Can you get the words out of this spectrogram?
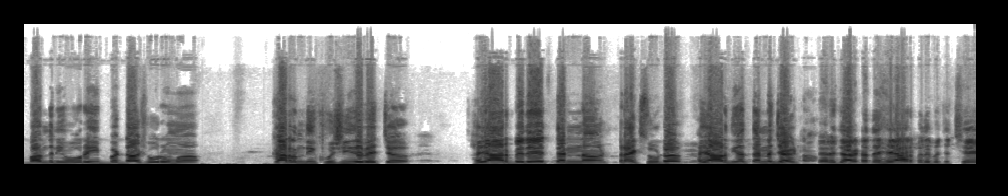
ਬੰਦ ਨਹੀਂ ਹੋ ਰਹੀ ਵੱਡਾ ਸ਼ੋਰੂਮ ਕਰਨ ਦੀ ਖੁਸ਼ੀ ਦੇ ਵਿੱਚ 1000 ਰੁਪਏ ਦੇ ਤਿੰਨ ਟਰੈਕ ਸੂਟ 1000 ਦੀਆਂ ਤਿੰਨ ਜੈਕਟਾਂ। ਤੇਰੇ ਜੈਕਟਾਂ ਤੇ 1000 ਰੁਪਏ ਦੇ ਵਿੱਚ 6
